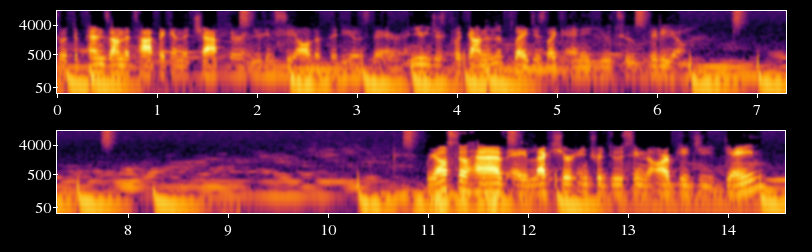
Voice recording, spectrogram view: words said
So it depends on the topic and the chapter, and you can see all the videos there. And you can just click on them to play just like any YouTube video. We also have a lecture introducing the RPG game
